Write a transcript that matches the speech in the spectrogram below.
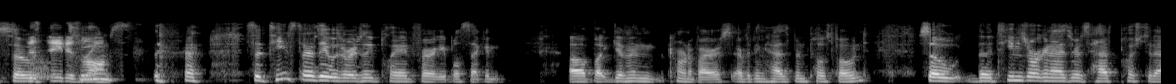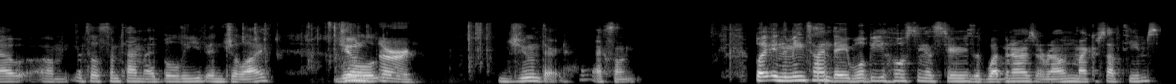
so This date is wrong. So Teams Thursday was originally planned for April second, uh, but given coronavirus, everything has been postponed. So the Teams organizers have pushed it out um, until sometime, I believe, in July. June We'll- 3rd. June 3rd. Excellent. But in the meantime, they will be hosting a series of webinars around Microsoft Teams.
